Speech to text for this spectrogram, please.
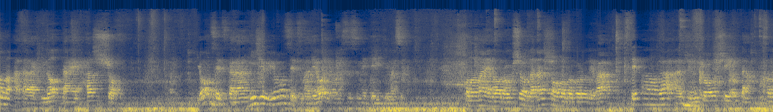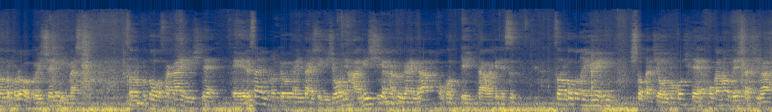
徒の働きの第8章。4節から24節までを読み進めていきます。この前の6章7章のところではステパノが殉教していた。そのところをご一緒に見ました。そのことを境にしてエルサレムの教会に対して非常に激しい迫害が起こっていったわけです。そのことのゆえに人たちを残して他の弟子たちは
